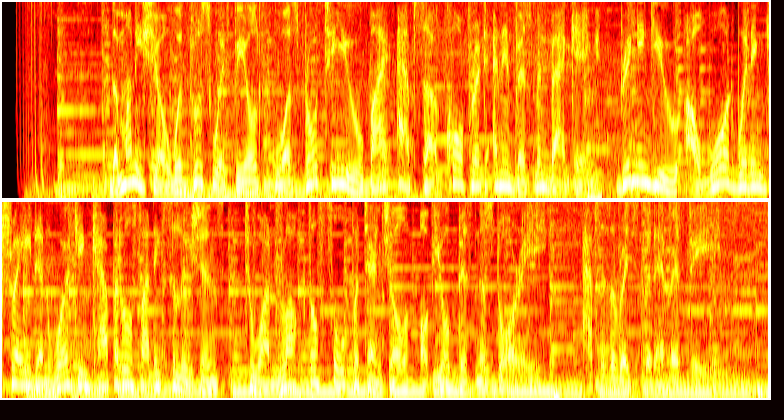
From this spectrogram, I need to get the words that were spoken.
The Money Show with Bruce Whitfield was brought to you by ABSA Corporate and Investment Banking, bringing you award winning trade and working capital funding solutions to unlock the full potential of your business story. ABSA is a registered FSP.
